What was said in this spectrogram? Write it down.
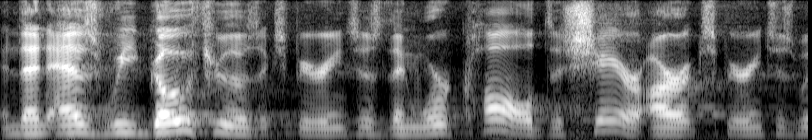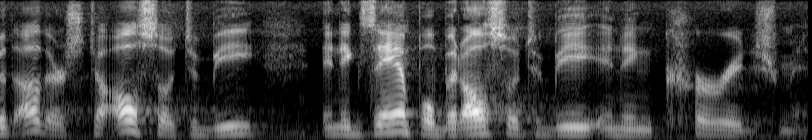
And then as we go through those experiences, then we're called to share our experiences with others, to also to be an example, but also to be an encouragement.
